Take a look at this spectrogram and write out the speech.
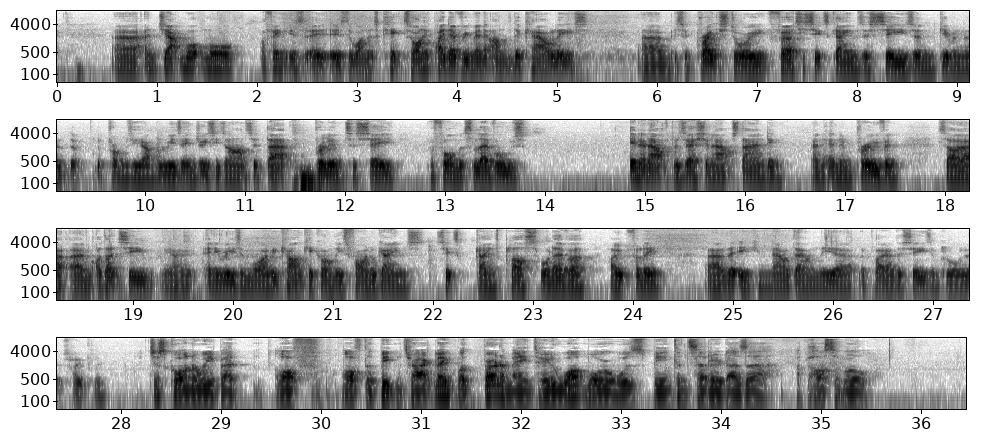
Uh, and Jack Whatmough, I think, is is the one that's kicked on. He played every minute under the Cowleys. Um, it's a great story. 36 games this season, given the, the, the problems he had with his injuries, he's answered that. Brilliant to see. Performance levels, in and out of possession, outstanding and, and improving. So um, I don't see you know any reason why he can't kick on these final games, six games plus, whatever. Hopefully, uh, that he can nail down the uh, the player of the season plaudits. Hopefully. Just going a wee bit off off the beaten track, like, but bear in mind too, Whatmough was being considered as a, a possible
